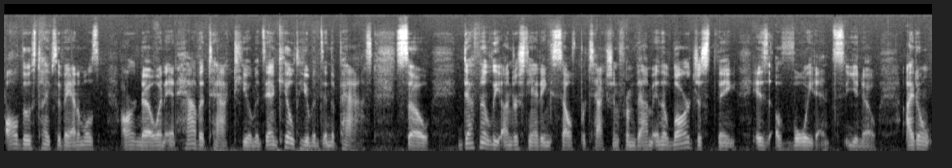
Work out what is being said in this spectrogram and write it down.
all those types of animals are known and have attacked humans and killed humans in the past. So, definitely understanding self protection from them. And the largest thing is avoidance. You know, I don't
